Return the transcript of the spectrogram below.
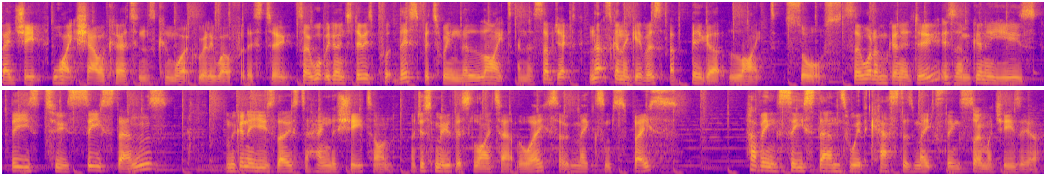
bedsheet. White shower curtains can work really well for this too. So what we're going to do is put this between the light and the subject, and that's going to give us a bigger light source. So what I'm going to do is I'm going to use these two C-stands and we're going to use those to hang the sheet on. I'll just move this light out of the way so make some space. Having C-stands with casters makes things so much easier.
